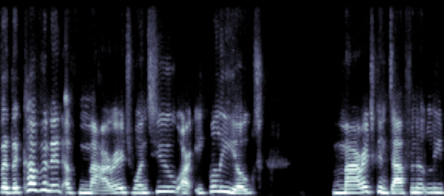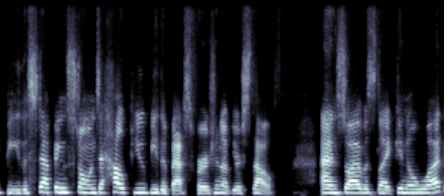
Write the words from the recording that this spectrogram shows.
but the covenant of marriage once you are equally yoked marriage can definitely be the stepping stone to help you be the best version of yourself and so i was like you know what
